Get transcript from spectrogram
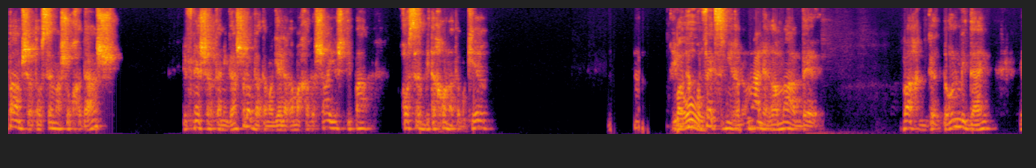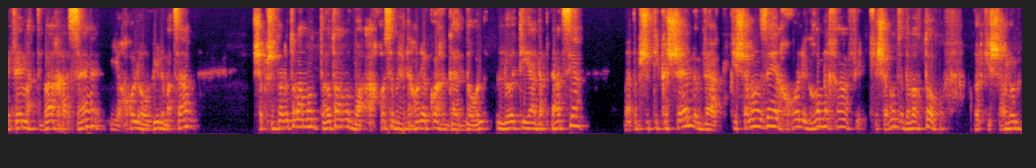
פעם שאתה עושה משהו חדש, לפני שאתה ניגש אליו ואתה מגיע לרמה חדשה, יש טיפה חוסר ביטחון, אתה מכיר? ברור. אם אתה קופץ מרמה לרמה בטווח גדול מדי, לפעמים הטווח הזה יכול להוביל למצב שפשוט אתה לא תעמוד, אתה לא תעמוד בו. החוסר ביטחון יהיה כוח גדול, לא תהיה אדפטציה, ואתה פשוט תיכשל, והכישלון הזה יכול לגרום לך, כישלון זה דבר טוב, אבל כישלון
